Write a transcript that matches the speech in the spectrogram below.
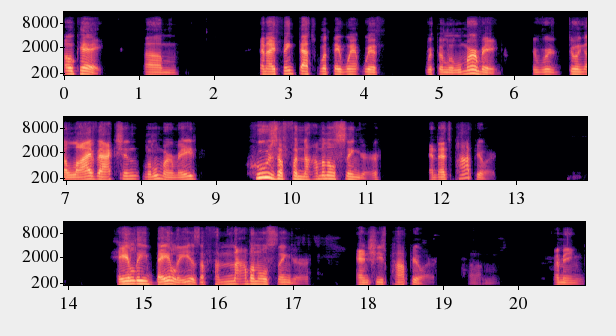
okay. Um, and I think that's what they went with with the Little Mermaid. They were doing a live action Little Mermaid, who's a phenomenal singer, and that's popular. Haley Bailey is a phenomenal singer, and she's popular. Um, I mean,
